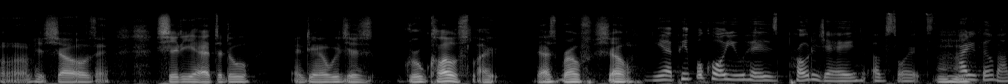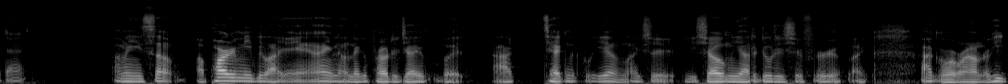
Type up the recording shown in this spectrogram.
um, his shows and shit he had to do, and then we just grew close. Like that's bro for sure. Yeah, people call you his protege of sorts. Mhm. How do you feel about that? I mean, some a part of me be like, yeah, I ain't no nigga protege, but I technically am. Like shit, he showed me how to do this shit for real. Like I go around, he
